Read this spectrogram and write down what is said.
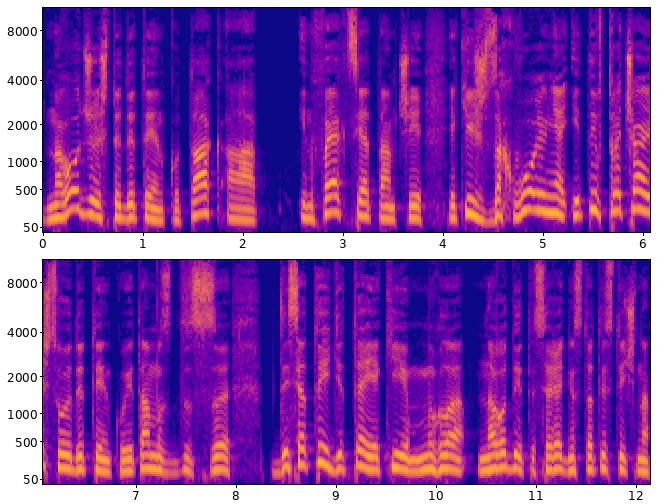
народжуєш ти дитинку, так, а інфекція там чи якісь захворювання, і ти втрачаєш свою дитинку. І там з, з 10 дітей, які могла народити середньостатистична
